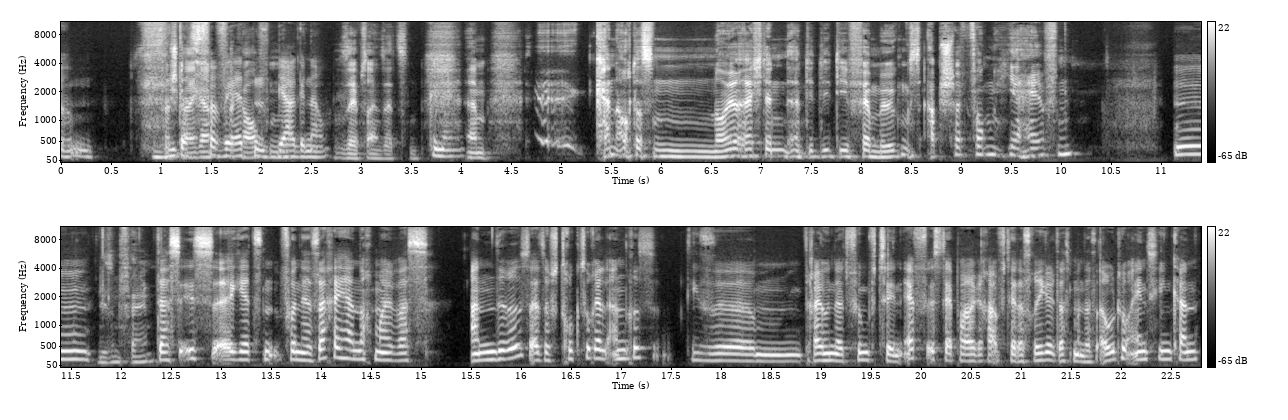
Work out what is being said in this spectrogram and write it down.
ähm, Versteigern, das verwerten. Verkaufen, ja, genau. selbst einsetzen. Genau. Ähm, kann auch das neue Recht äh, die, die Vermögensabschöpfung hier helfen? In diesen Fällen? Das ist äh, jetzt von der Sache her nochmal was anderes, also strukturell anderes. Diese 315f ähm, ist der Paragraph, der das regelt, dass man das Auto einziehen kann.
